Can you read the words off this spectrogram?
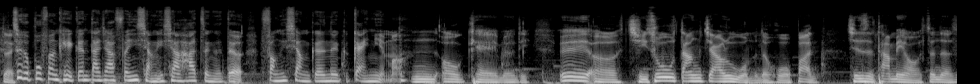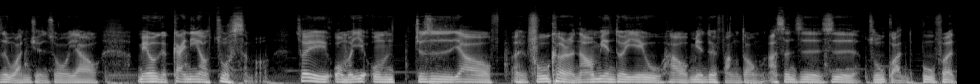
对。这个部分可以跟大家分享一下它整个的方向跟那个概念吗？嗯，OK，没问题。因为呃，起初当加入我们的伙伴。其实他没有，真的是完全说要没有一个概念要做什么，所以我们业我们就是要呃服务客人，然后面对业务，还有面对房东啊，甚至是主管的部分，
